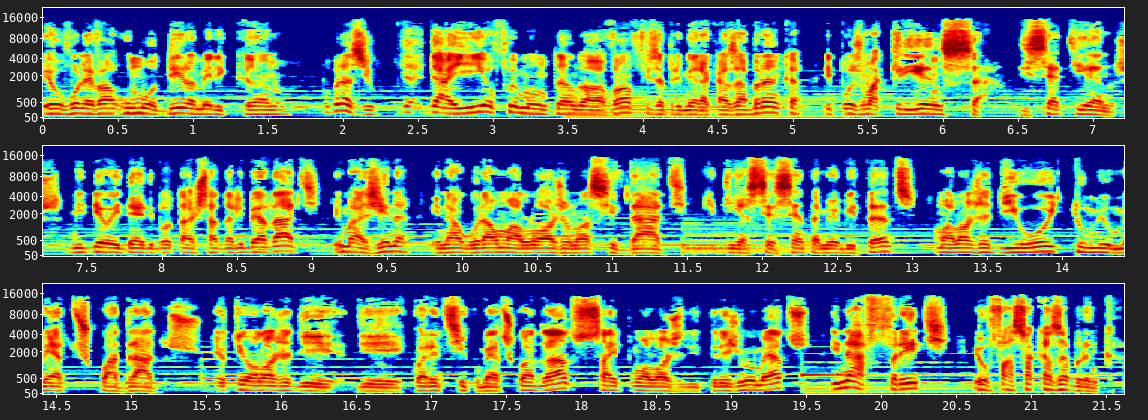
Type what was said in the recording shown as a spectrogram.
eu vou levar o modelo americano o Brasil. Daí eu fui montando a van, fiz a primeira Casa Branca, depois uma criança de 7 anos me deu a ideia de botar o Estado da Liberdade. Imagina inaugurar uma loja numa cidade que tinha 60 mil habitantes, uma loja de 8 mil metros quadrados. Eu tinha uma loja de, de 45 metros quadrados, saí para uma loja de 3 mil metros e na frente eu faço a Casa Branca.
